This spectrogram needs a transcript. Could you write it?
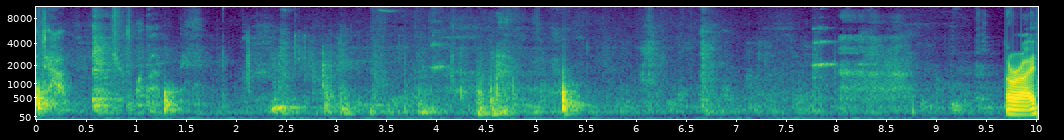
Good job. All right.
